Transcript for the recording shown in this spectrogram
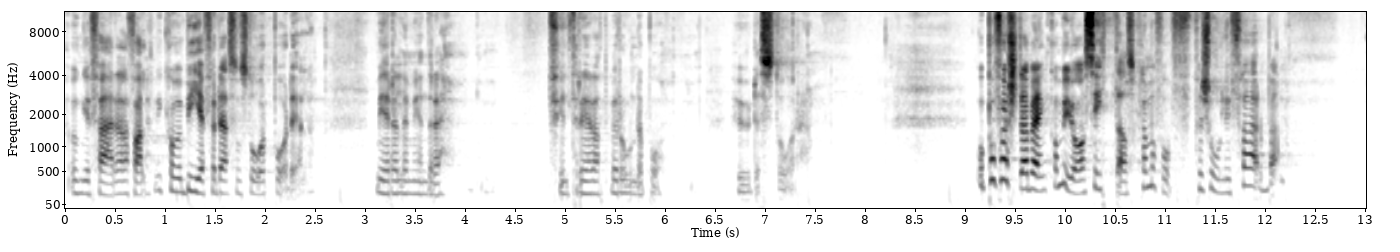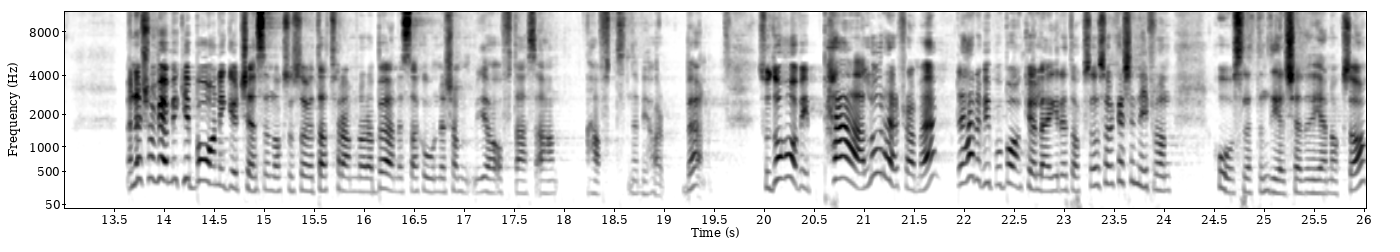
ungefär i alla fall. Vi kommer be för det som står på den. Mer eller mindre filtrerat beroende på hur det står. Och på första bänk kommer jag att sitta så kan man få personlig förbön. Men eftersom vi har mycket barn i gudstjänsten också så har vi tagit fram några bönestationer som jag oftast har haft när vi har bön. Så då har vi pärlor här framme. Det hade vi på barnkörlägret också, så det kanske ni från Hovslätt en del känner igen också.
